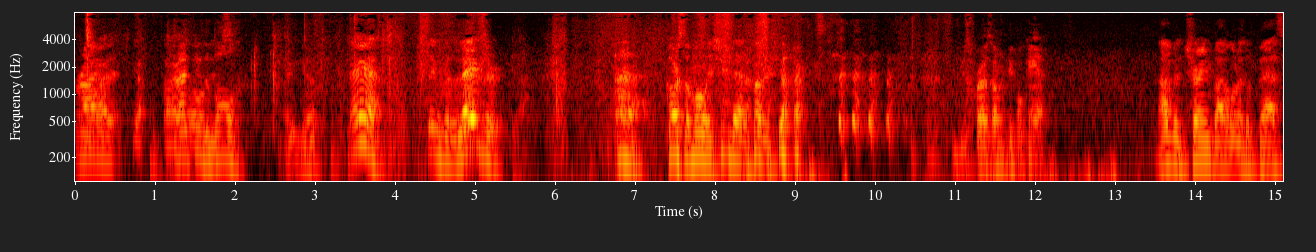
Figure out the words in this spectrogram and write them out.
right of it. Yeah. All Right well, through the it's- bowl. There you go. Man, this thing's a laser. of course, I'm only shooting at 100 yards. You'd be surprised how many people can't. I've been trained by one of the best.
